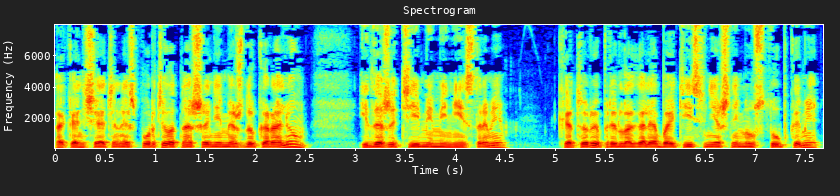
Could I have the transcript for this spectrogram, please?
окончательно испортил отношения между королем и даже теми министрами, которые предлагали обойтись внешними уступками,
